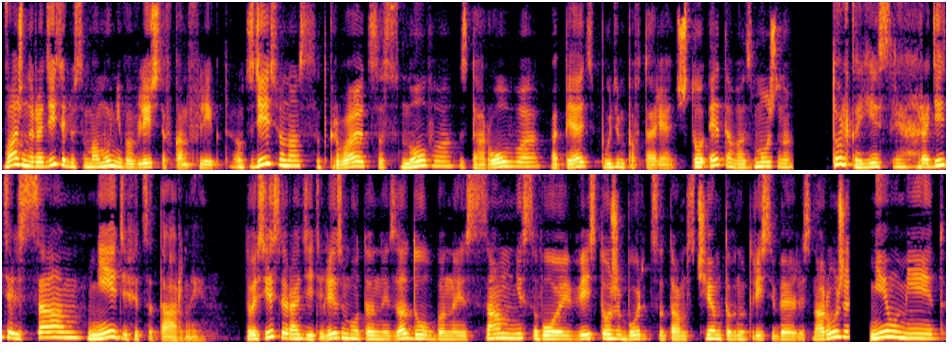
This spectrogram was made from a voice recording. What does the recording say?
Важно родителю самому не вовлечься в конфликт. Вот здесь у нас открывается снова здорово, опять будем повторять, что это возможно только если родитель сам не дефицитарный. То есть если родитель измотанный, задолбанный, сам не свой, весь тоже борется там с чем-то внутри себя или снаружи, не умеет,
